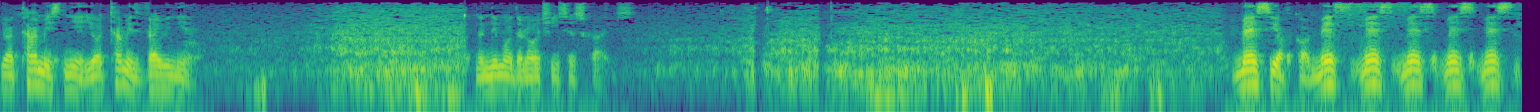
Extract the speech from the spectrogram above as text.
Your time is near. Your time is very near. The name of the Lord Jesus Christ. Mercy of God. Mercy, mercy, mercy, mercy, mercy.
